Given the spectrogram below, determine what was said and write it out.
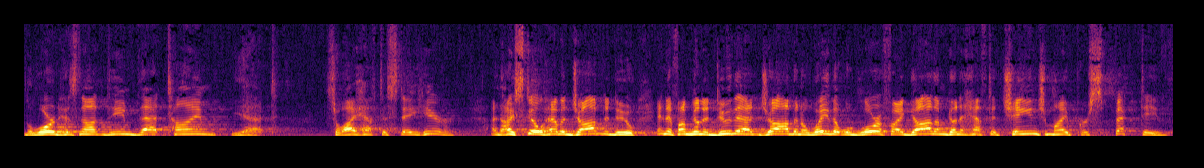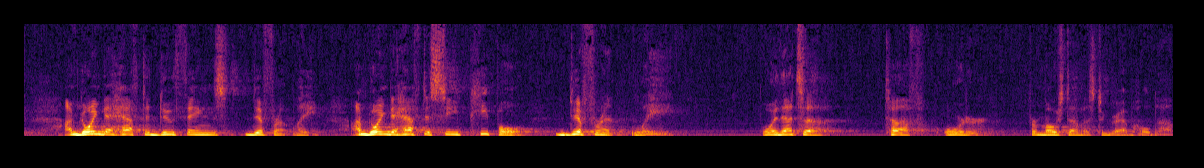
The Lord has not deemed that time yet. So I have to stay here. And I still have a job to do. And if I'm going to do that job in a way that will glorify God, I'm going to have to change my perspective. I'm going to have to do things differently. I'm going to have to see people differently. Boy, that's a tough order for most of us to grab hold of.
